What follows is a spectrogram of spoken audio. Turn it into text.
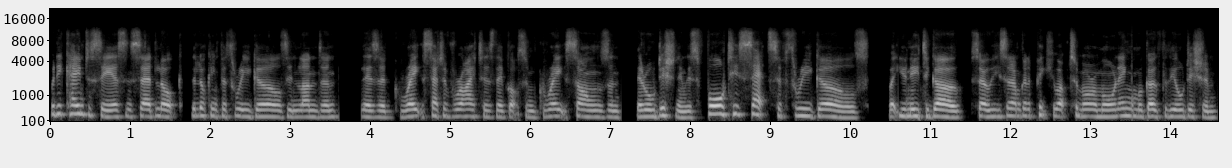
But he came to see us and said, Look, they're looking for three girls in London. There's a great set of writers. They've got some great songs and they're auditioning. There's 40 sets of three girls, but you need to go. So he said, I'm going to pick you up tomorrow morning and we'll go for the audition.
